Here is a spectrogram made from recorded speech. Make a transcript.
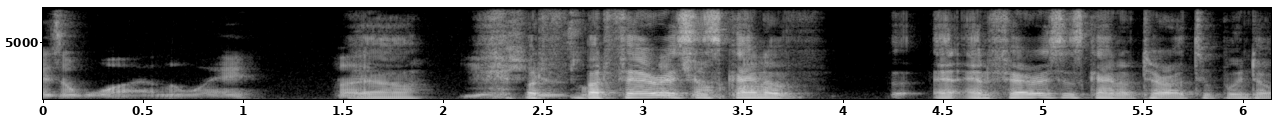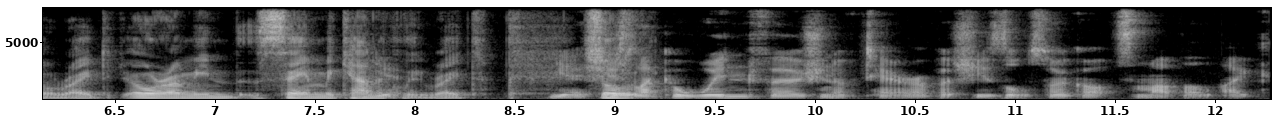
is a while away, but Yeah. yeah, But but like, Ferris is kind off. of and, and Ferris is kind of Terra 2.0, right? Or I mean, same mechanically, right? yeah, she's so- like a wind version of Terra, but she's also got some other like di-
